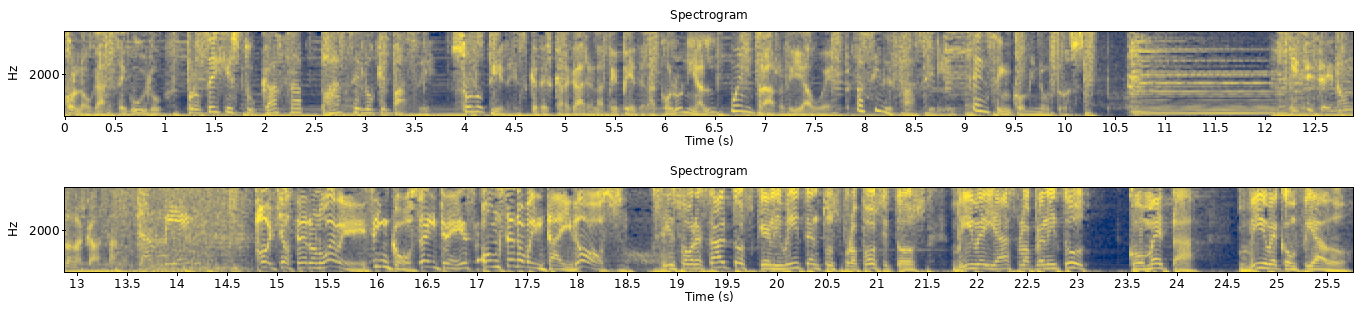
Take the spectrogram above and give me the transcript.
Con Hogar Seguro, proteges tu casa pase lo que pase. Solo tienes que descargar el app de la Colonial o entrar vía web. Así de fácil, en cinco minutos. ¿Y si se inunda la casa? También. 809-563-1192. Sin sobresaltos que limiten tus propósitos, vive y hazlo a plenitud. Cometa, vive confiado.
